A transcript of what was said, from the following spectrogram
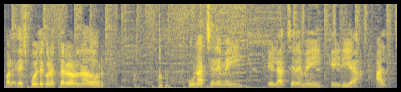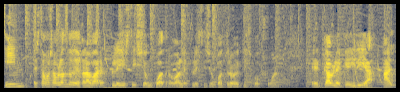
Vale, después de conectar el ordenador, un HDMI el HDMI que iría al IN, estamos hablando de grabar PlayStation 4, ¿vale? PlayStation 4 o Xbox One. El cable que iría al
